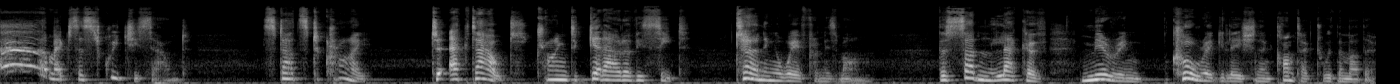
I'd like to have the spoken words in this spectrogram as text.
ah, makes a screechy sound, starts to cry, to act out, trying to get out of his seat, turning away from his mom. The sudden lack of mirroring, co regulation, and contact with the mother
